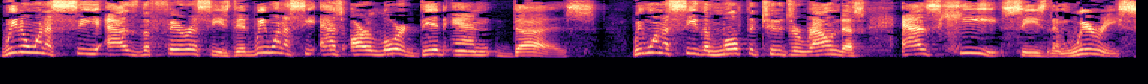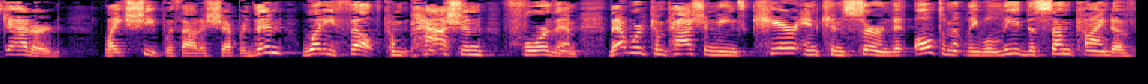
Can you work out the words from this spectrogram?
we don't want to see as the Pharisees did. We want to see as our Lord did and does. We want to see the multitudes around us as He sees them, weary, scattered, like sheep without a shepherd. Then what he felt, compassion for them. That word compassion means care and concern that ultimately will lead to some kind of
